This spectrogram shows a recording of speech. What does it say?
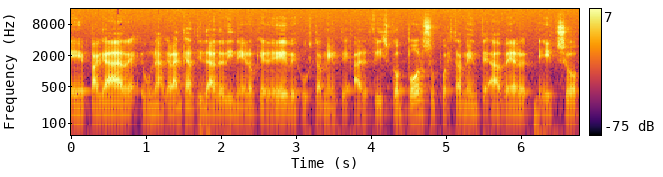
eh, pagar una gran cantidad de dinero que debe justamente al fisco por supuestamente haber hecho,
